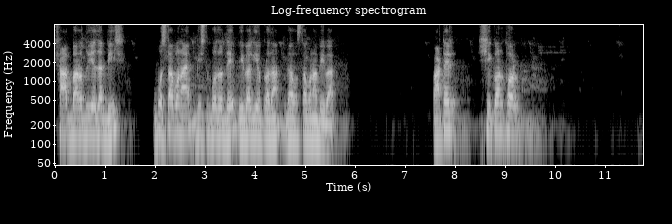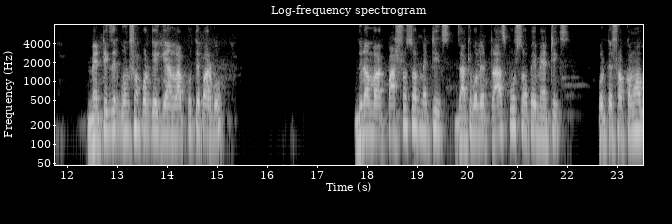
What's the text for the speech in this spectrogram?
সাত বারো দুই হাজার বিশ, উপস্থাপনায় বিষ্ণুপদ দে, বিভাগীয় প্রধান, ব্যবস্থাপনা বিভাগ। পাঠের শিকন ফল। ম্যাট্রিক্সের গুণ সম্পর্কে জ্ঞান লাভ করতে পারব। দুই নম্বর পাঁচশো ম্যাট্রিক্স যাকে বলে ট্রান্সপোর্টস অফ এ ম্যাট্রিক্স করতে সক্ষম হব।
